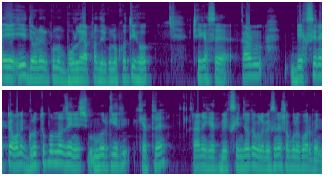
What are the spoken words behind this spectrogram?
এই ধরনের কোনো ভুলে আপনাদের কোনো ক্ষতি হোক। ঠিক আছে? কারণ ভ্যাকসিন একটা অনেক গুরুত্বপূর্ণ জিনিস মুরগির ক্ষেত্রে। রানীক্ষেত ভ্যাকসিন যতগুলো ভ্যাকসিন সবগুলো করবেন।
